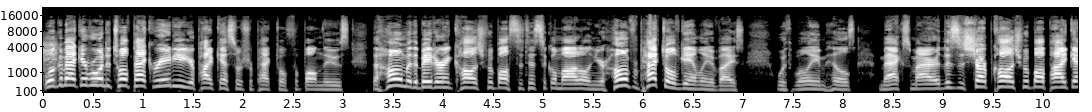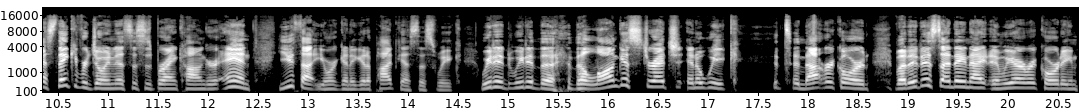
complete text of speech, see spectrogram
Welcome back, everyone, to 12 Pack Radio, your podcast source for Pac 12 football news, the home of the Beta Rank College Football Statistical Model, and your home for Pac 12 gambling advice with William Hills, Max Meyer. This is Sharp College Football Podcast. Thank you for joining us. This is Brian Conger, and you thought you weren't going to get a podcast this week. We did. We did the the longest stretch in a week to not record, but it is Sunday night and we are recording.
